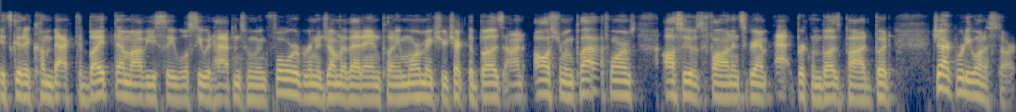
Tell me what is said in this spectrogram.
it's going to come back to bite them. Obviously, we'll see what happens moving forward. We're going to jump into that and plenty more. Make sure you check the buzz on all streaming platforms. Also, give us a follow on Instagram at Brooklyn Buzz Pod. But, Jac, where do you want to start?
